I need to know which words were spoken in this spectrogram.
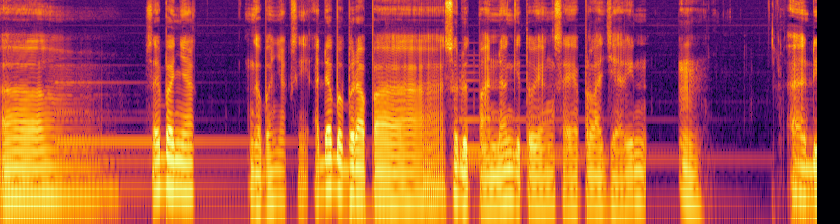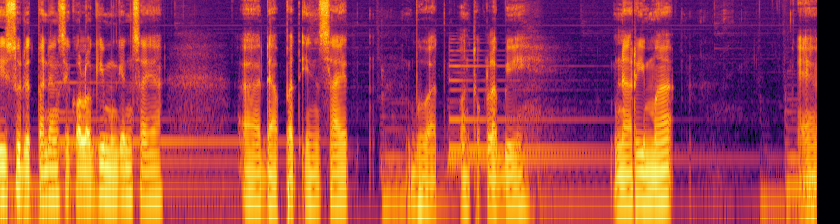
Uh, saya banyak nggak banyak sih. Ada beberapa sudut pandang gitu yang saya pelajarin. Uh, di sudut pandang psikologi mungkin saya uh, dapat insight buat untuk lebih menerima e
